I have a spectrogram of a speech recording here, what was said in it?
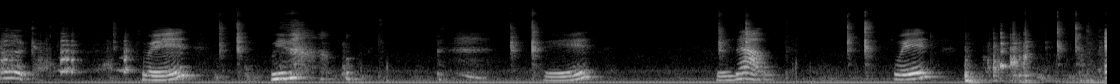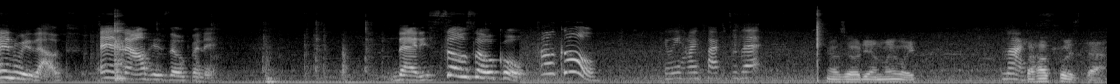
Look. With, without, with, without, with, and without. And now he's open it. That is so, so cool. Oh, cool. Can we high five to that? I was already on my way. Nice. But how cool is that?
